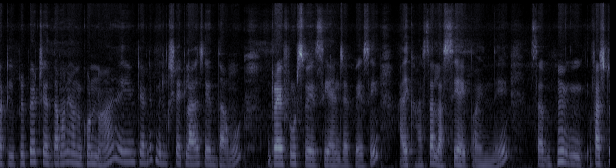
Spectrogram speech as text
ఒకటి ప్రిపేర్ చేద్దామని అనుకున్నా. ఏంటి అంటే మిల్క్ షేక్ లాగా చేద్దాము. డ్రై ఫ్రూట్స్ వేసి అని చెప్పేసి. అది కాస్త లస్సీ అయిపోయింది. సో ఫస్ట్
